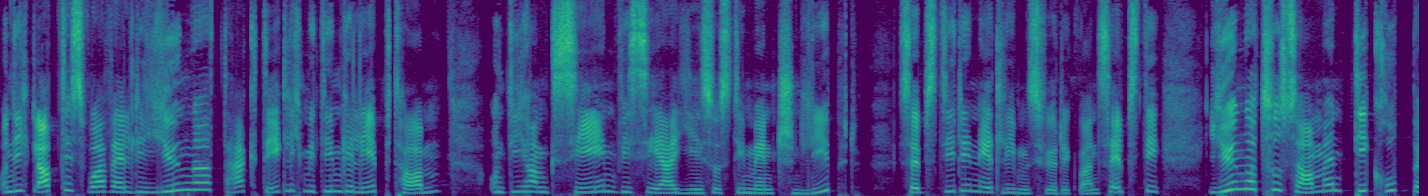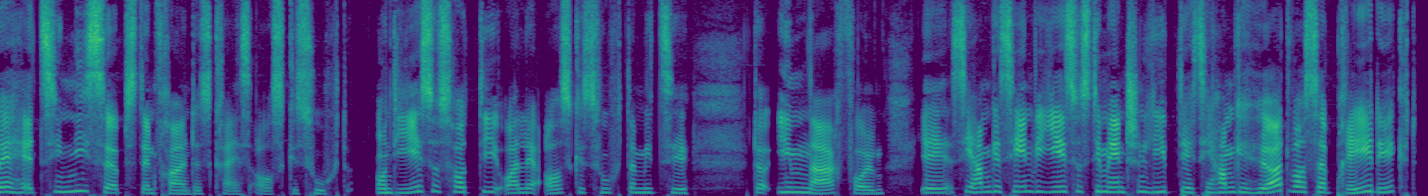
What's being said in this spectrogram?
Und ich glaube, das war, weil die Jünger tagtäglich mit ihm gelebt haben und die haben gesehen, wie sehr Jesus die Menschen liebt. selbst die, die nicht liebenswürdig waren. Selbst die Jünger zusammen, die Gruppe hätte sie nie selbst den Freundeskreis ausgesucht. Und Jesus hat die alle ausgesucht, damit sie da ihm nachfolgen. Sie haben gesehen, wie Jesus die Menschen liebte. Sie haben gehört, was er predigt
